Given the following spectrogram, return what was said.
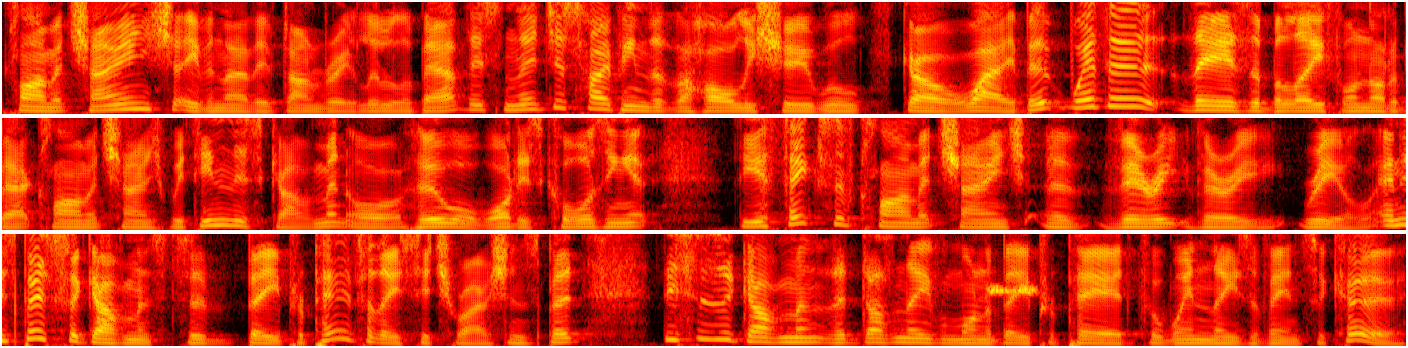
climate change, even though they've done very little about this. And they're just hoping that the whole issue will go away. But whether there's a belief or not about climate change within this government or who or what is causing it, the effects of climate change are very, very real. And it's best for governments to be prepared for these situations, but this is a government that doesn't even want to be prepared for when these events occur.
